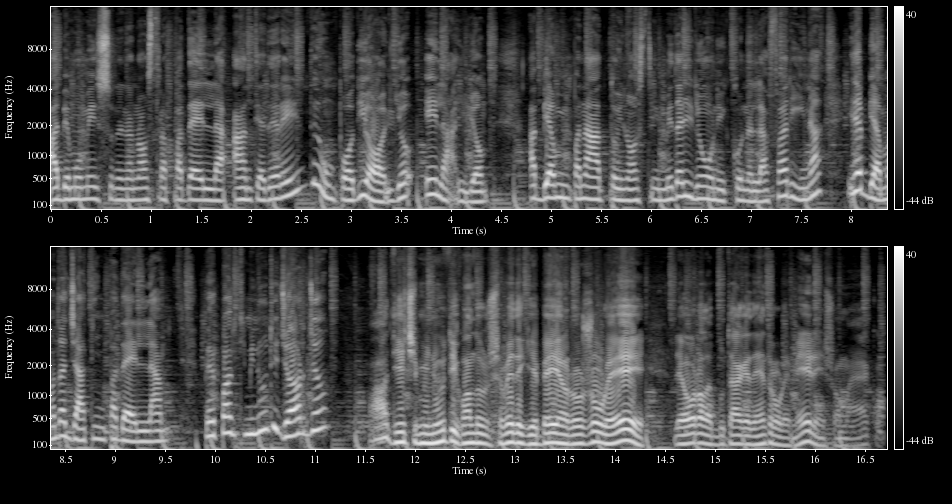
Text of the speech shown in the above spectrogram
Abbiamo messo nella nostra padella antiaderente un po' di olio e l'aglio. Abbiamo impanato i nostri medaglioni con la farina e li abbiamo adagiati in padella. Per quanti minuti Giorgio? Ah, 10 minuti quando si vede che è bene rosolé, le ore da buttare dentro le mele, insomma, ecco.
